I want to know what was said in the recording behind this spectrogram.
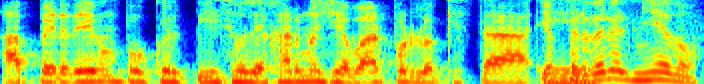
a perder un poco el piso, dejarnos llevar por lo que está... Y a perder el miedo.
